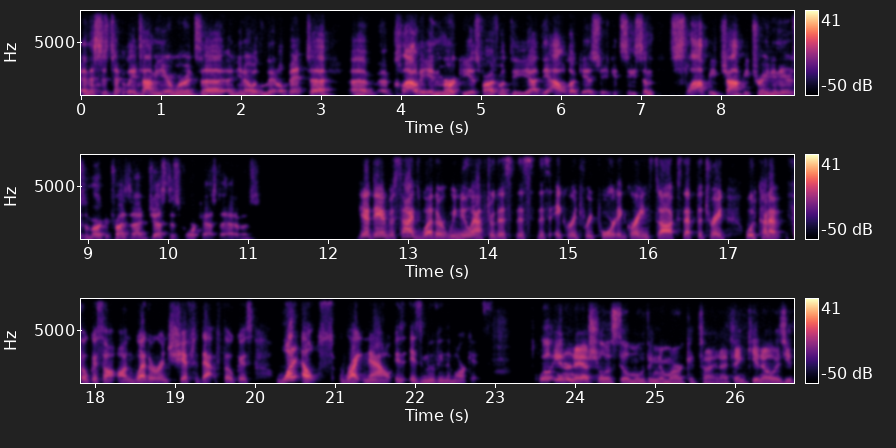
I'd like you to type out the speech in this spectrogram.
and this is typically a time of year where it's uh, you know a little bit uh, uh, cloudy and murky as far as what the uh, the outlook is. So you could see some sloppy, choppy trading here as the market tries to digest this forecast ahead of us. Yeah, Dan, besides weather, we knew after this this this acreage report and grain stocks that the trade would kind of focus on, on weather and shift that focus. What else right now is, is moving the markets? Well, international is still moving the market, Ty. And I think, you know, as you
